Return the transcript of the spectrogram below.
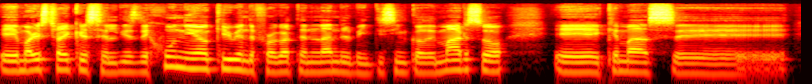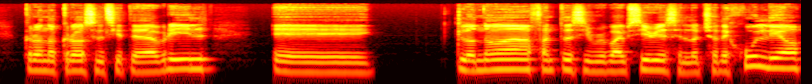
Eh, Mario Strikers el 10 de junio. Kirby and the Forgotten Land el 25 de marzo. Eh, ¿Qué más? Eh, Chrono Cross el 7 de abril. Clonoa Fantasy Revive Series el 8 de julio.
